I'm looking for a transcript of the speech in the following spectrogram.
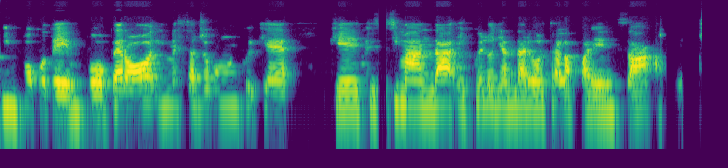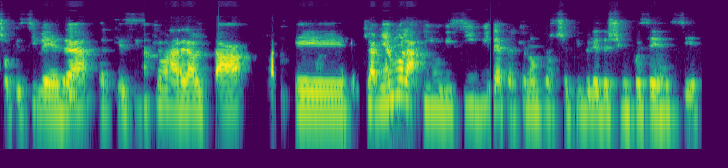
in, poco tempo, però il messaggio comunque che, che, che si manda è quello di andare oltre all'apparenza, a ciò che si vede, perché si sa che è una realtà, eh, chiamiamola invisibile perché non percepibile dai cinque sensi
